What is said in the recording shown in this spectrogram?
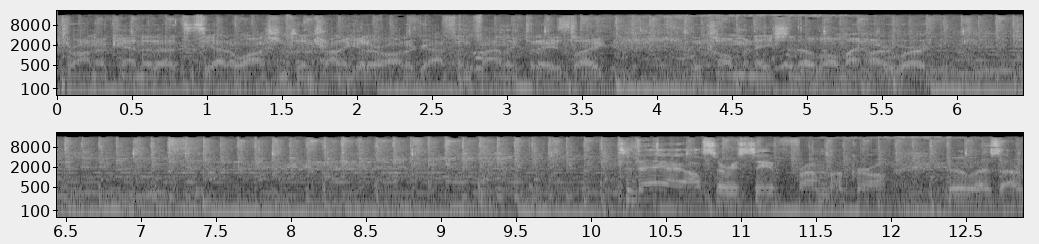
Toronto, Canada to Seattle, Washington, trying to get her autograph, and finally today's like the culmination of all my hard work. Today, I also received from a girl who was a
